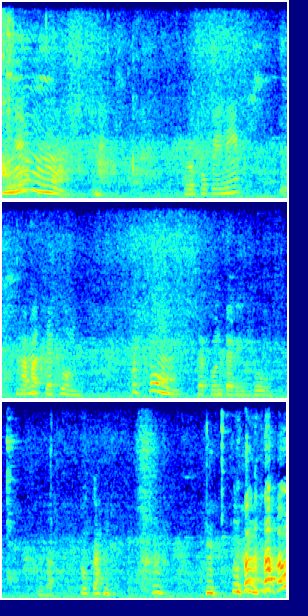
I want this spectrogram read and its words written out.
Hmm. Kerupuk ini apa tepung? Tepung. Tepung terigu. Enggak. Bukan. Nggak tahu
